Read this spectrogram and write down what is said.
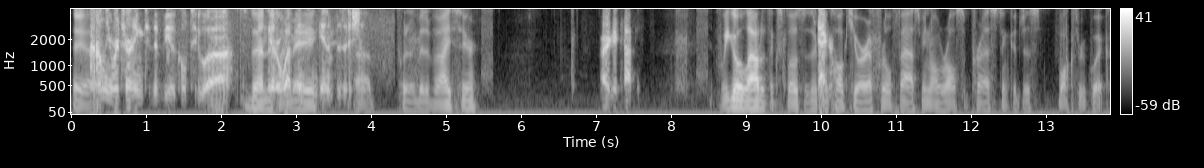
Hey, uh, Currently returning to the vehicle to uh, Sven, get our weapons may, and get in position. uh, put in a bit of ice here. Alright, good copy. If we go loud with explosives, they're gonna call QRF real fast. Meanwhile, we're all suppressed and could just walk through quick.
